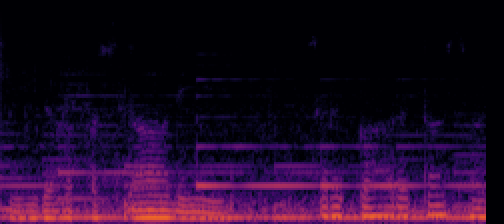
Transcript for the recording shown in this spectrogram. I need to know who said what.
Speaker 1: ಶ್ರೀರ ಪ್ರಸ್ನಾನಿ ಸರ್ಭಾರತ ಸ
